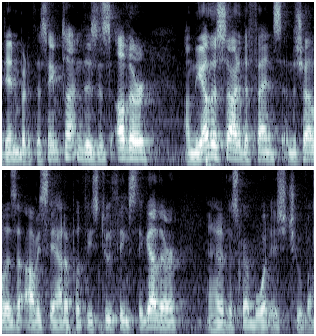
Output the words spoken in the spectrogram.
Din, but at the same time, there's this other, on the other side of the fence, and the Shell is obviously how to put these two things together and how to describe what is tshuva.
